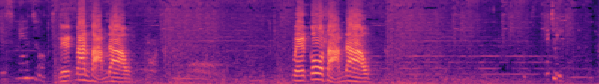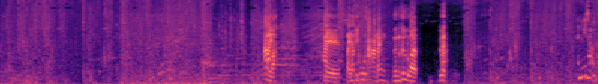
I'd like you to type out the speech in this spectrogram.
Dismantle. เล็กด้านสามดาวเวโก้สามดาว ใส่ที่พูดทางนั่งเงินขึ้นรัวด้วย Enemy tower.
